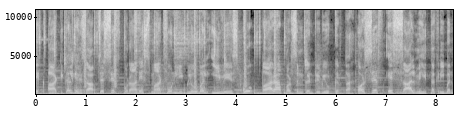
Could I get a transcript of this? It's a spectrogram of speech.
एक आर्टिकल के हिसाब से सिर्फ़ पुराने स्मार्टफ़ोन ही ग्लोबल ई वेस्ट को 12 परसेंट कंट्रीब्यूट करता है और सिर्फ़ इस साल में ही तकरीबन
